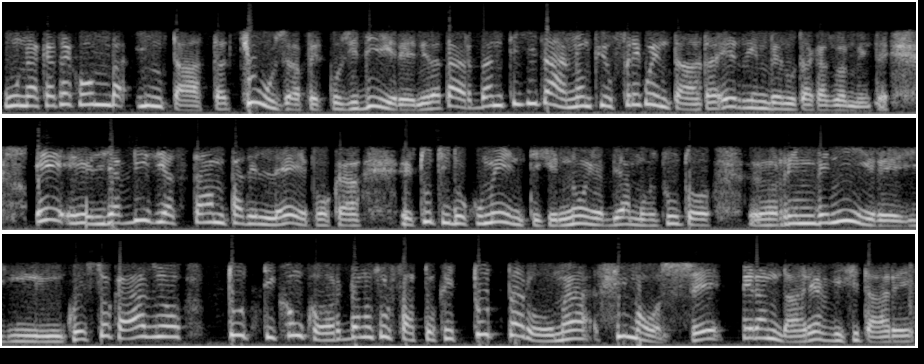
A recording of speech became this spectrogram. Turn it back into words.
una catacomba intatta, chiusa per così dire nella tarda antichità, non più frequentata e rinvenuta casualmente. E, e gli avvisi a stampa dell'epoca, tutti i documenti che noi abbiamo potuto eh, rinvenire in, in questo caso tutti concordano sul fatto che tutta Roma si mosse per andare a visitare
